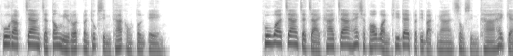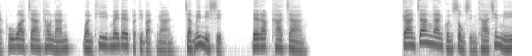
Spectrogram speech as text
ผู้รับจ้างจะต้องมีรถบรรทุกสินค้าของตนเอง ผู้ว่าจ้างจะจ่ายค่าจ้างให้เฉพาะวันที่ได้ปฏิบัติงานส่งสินค้าให้แก่ผู้ว่าจ้างเท่านั้น วันที่ไม่ได้ปฏิบัติงานจะไม่มีสิทธิ์ ได้รับค่าจ้าง การจ้างงานขนส่งสินค้าเช่นนี้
